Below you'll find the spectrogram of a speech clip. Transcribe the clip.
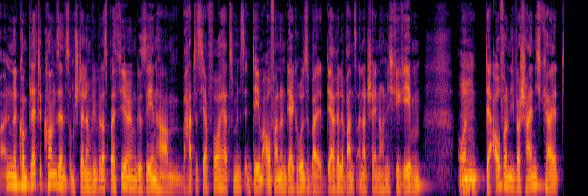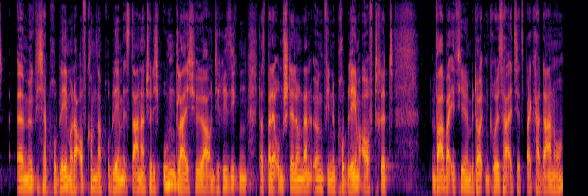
eine komplette Konsensumstellung, wie wir das bei Ethereum gesehen haben, hat es ja vorher zumindest in dem Aufwand und der Größe bei der Relevanz einer Chain noch nicht gegeben. Und mhm. der Aufwand, die Wahrscheinlichkeit äh, möglicher Probleme oder aufkommender Probleme ist da natürlich ungleich höher und die Risiken, dass bei der Umstellung dann irgendwie ein Problem auftritt, war bei Ethereum bedeutend größer als jetzt bei Cardano.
